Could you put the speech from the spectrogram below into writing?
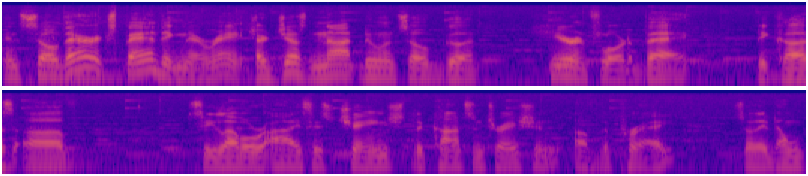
And so they're expanding their range. They're just not doing so good here in Florida Bay because of sea level rise has changed the concentration of the prey, so they don't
